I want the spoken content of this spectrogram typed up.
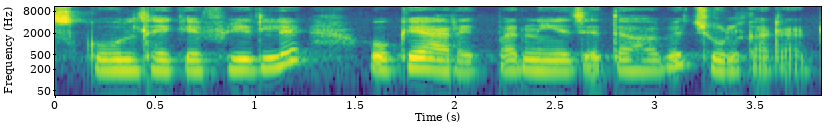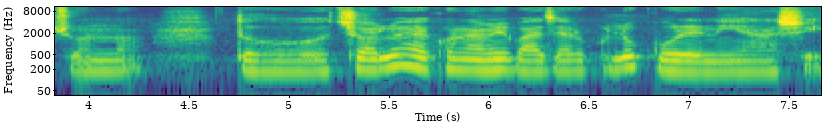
স্কুল থেকে ফিরলে ওকে আরেকবার নিয়ে যেতে হবে চুল কাটার জন্য। তো চলো এখন আমি বাজারগুলো করে নিয়ে আসি।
